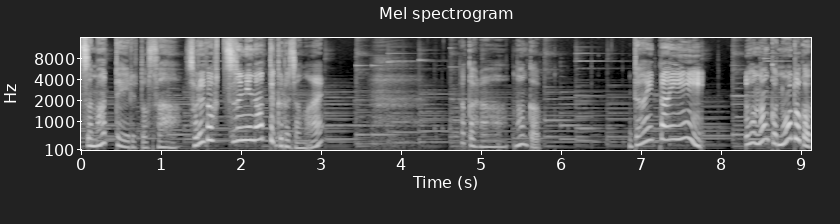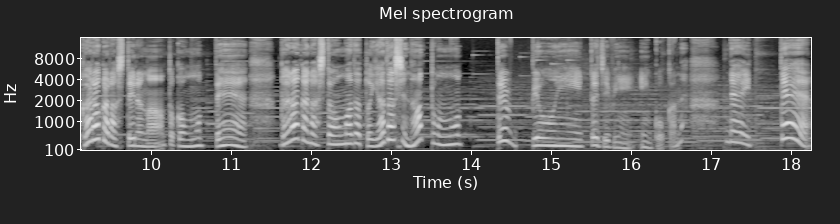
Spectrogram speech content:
詰まっているとさそれが普通になってくるじゃない？だからなんか大体うなんか喉がガラガラしてるなとか思ってガラガラしたままだと嫌だしなと思って病院行って耳鼻咽喉科ね。で行って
